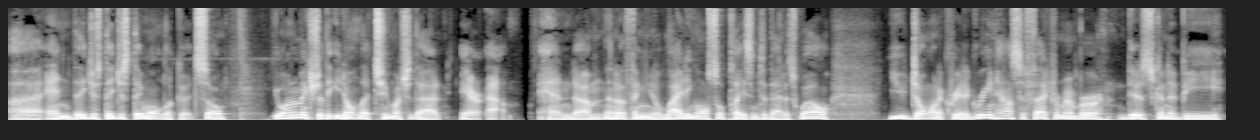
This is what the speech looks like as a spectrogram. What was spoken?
Uh, and they just they just they won't look good. So you want to make sure that you don't let too much of that air out. And um, another thing you know lighting also plays into that as well you don't want to create a greenhouse effect remember there's going to be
